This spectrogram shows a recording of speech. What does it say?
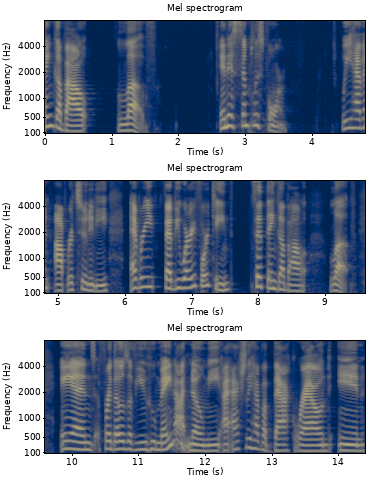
think about love in its simplest form. We have an opportunity every February 14th to think about love. And for those of you who may not know me, I actually have a background in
